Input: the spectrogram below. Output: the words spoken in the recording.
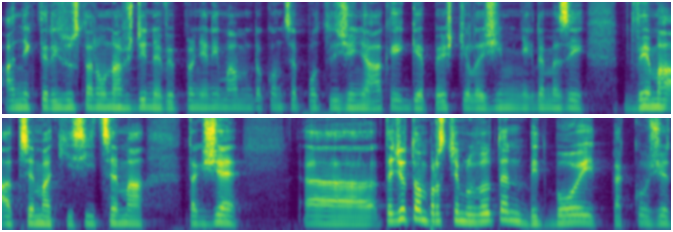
a některý zůstanou navždy nevyplněný. Mám dokonce pocit, že nějaký gap ještě leží někde mezi dvěma a třema tisícema, takže Uh, teď o tom prostě mluvil ten Bitboy, jako že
